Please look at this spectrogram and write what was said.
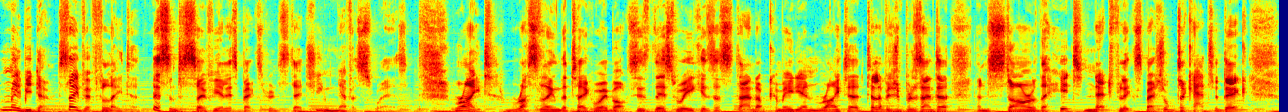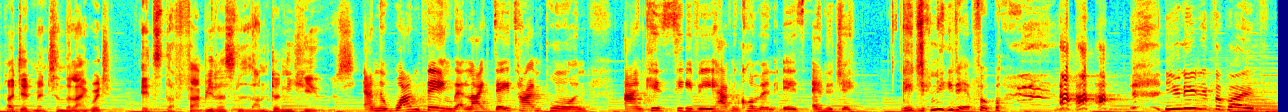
Maybe don't. Save it for later. Listen to Sophie Ellis Bextor instead. She never swears. Right, rustling the takeaway boxes this week is a stand up comedian, writer, television presenter, and star of the hit Netflix special To Catch a Dick. I did mention the language. It's the fabulous London Hughes. And the one thing that like daytime porn and kids TV have in common is energy. Did you need it for both. you need it for both.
